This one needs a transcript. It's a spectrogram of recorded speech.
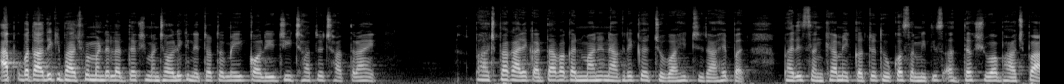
आपको बता दें कि भाजपा मंडल अध्यक्ष मंझौली के नेतृत्व में कॉलेजी छात्र छात्राएँ भाजपा कार्यकर्ता व गणमान्य नागरिक चुवाही चिराहे पर भारी संख्या में एकत्रित होकर समिति अध्यक्ष व भाजपा।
